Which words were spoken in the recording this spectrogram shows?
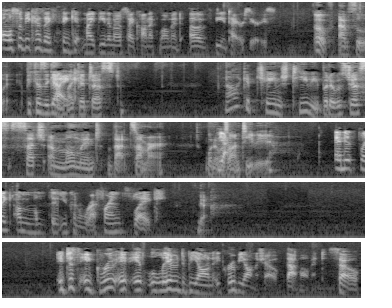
Also because I think it might be the most iconic moment of the entire series. oh, absolutely, because again, like, Like- it just, not like it changed TV, but it was just such a moment that summer when it was on TV. And it's like a moment that you can reference. Like Yeah, it just it grew it, it lived beyond it grew beyond the show that moment. So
